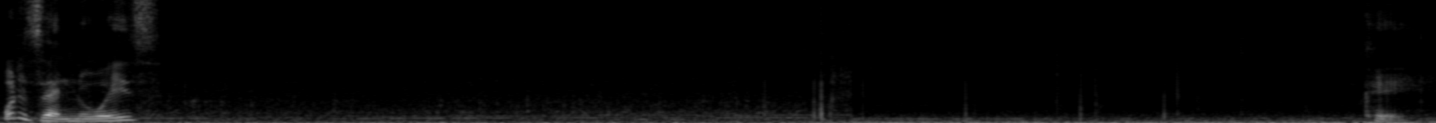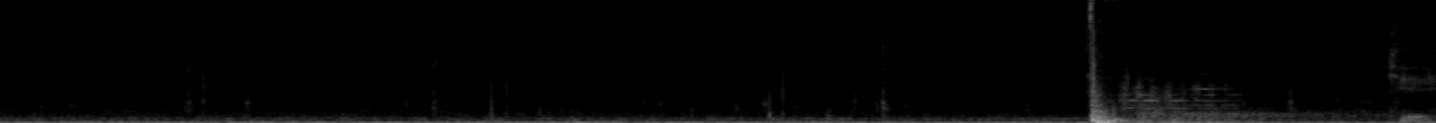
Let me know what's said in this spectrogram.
What is that noise? Okay. Okay.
